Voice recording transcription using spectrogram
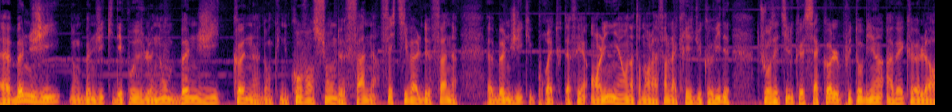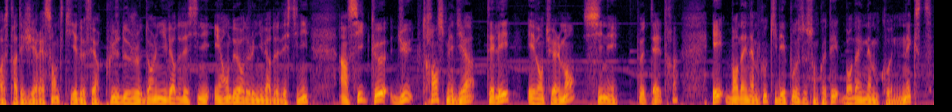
Euh, Bungie, donc Bungie qui dépose le nom Bungie Con, donc une convention de fans, un festival de fans euh, Bungie qui pourrait être tout à fait en ligne hein, en attendant la fin de la crise du Covid. Toujours est-il que ça colle plutôt bien avec euh, leur stratégie récente qui est de faire plus de jeux dans l'univers de Destiny et en dehors de l'univers de Destiny, ainsi que du transmédia, télé, éventuellement ciné peut-être, et Bandai Namco qui dépose de son côté Bandai Namco Next,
